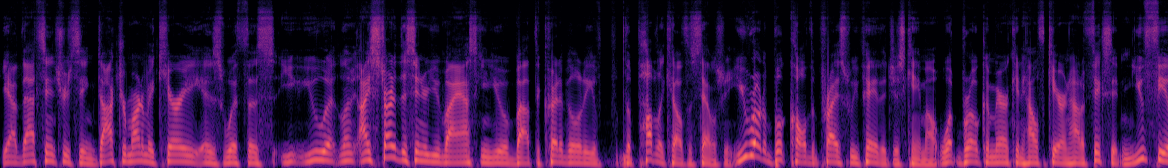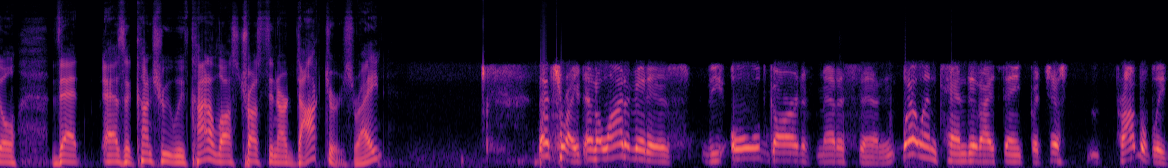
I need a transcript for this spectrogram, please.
Yeah, that's interesting. Dr. Martin Makary is with us. You, you uh, me, I started this interview by asking you about the credibility of the public health establishment. You wrote a book called The Price We Pay that just came out, What Broke American Healthcare and How to Fix It. And you feel that as a country, we've kind of lost trust in our doctors, right? That's right. And a lot of it is the old guard of medicine, well intended, I think, but just probably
